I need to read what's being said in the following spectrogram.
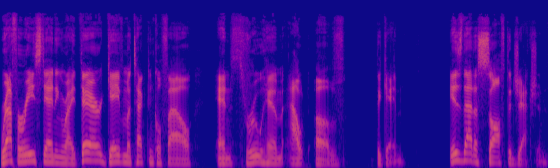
Referee standing right there gave him a technical foul and threw him out of the game. Is that a soft ejection?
